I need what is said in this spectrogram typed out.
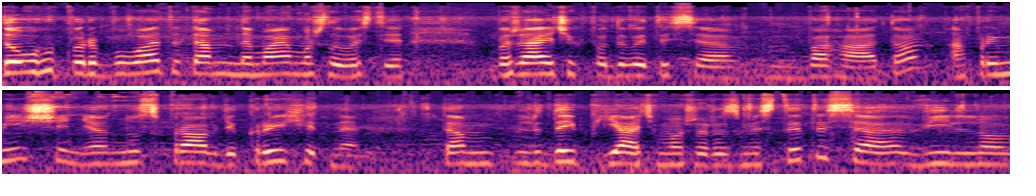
довго перебувати там немає можливості. Бажаючих подивитися багато, а приміщення ну справді крихітне. Там людей п'ять може розміститися вільно,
